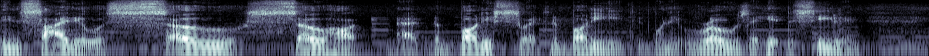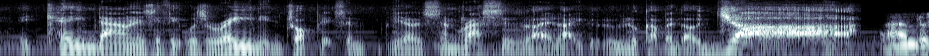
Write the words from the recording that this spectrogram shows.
inside it was so, so hot. Uh, the body sweat, the body, when it rose, it hit the ceiling. It came down as if it was raining droplets, and you know some rascals like, like look up and go ja. And the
